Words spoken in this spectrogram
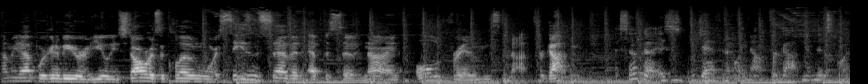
Coming up, we're going to be reviewing Star Wars The Clone Wars Season 7, Episode 9 Old Friends Not Forgotten. Ahsoka is definitely not forgotten in this one.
